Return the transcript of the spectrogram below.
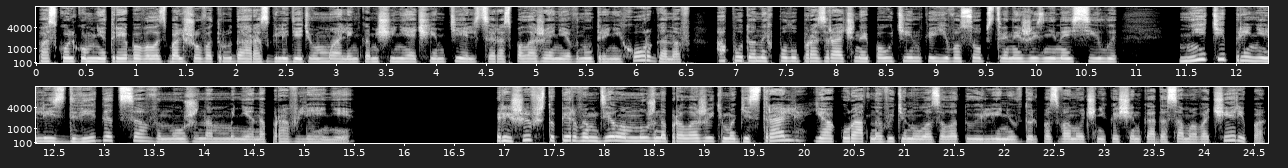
поскольку мне требовалось большого труда разглядеть в маленьком щенячьем тельце расположение внутренних органов, опутанных полупрозрачной паутинкой его собственной жизненной силы, нити принялись двигаться в нужном мне направлении. Решив, что первым делом нужно проложить магистраль, я аккуратно вытянула золотую линию вдоль позвоночника щенка до самого черепа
